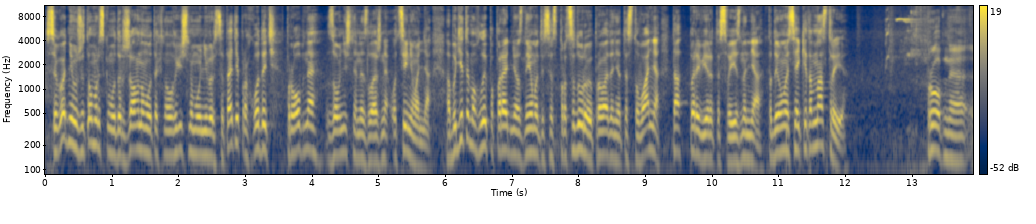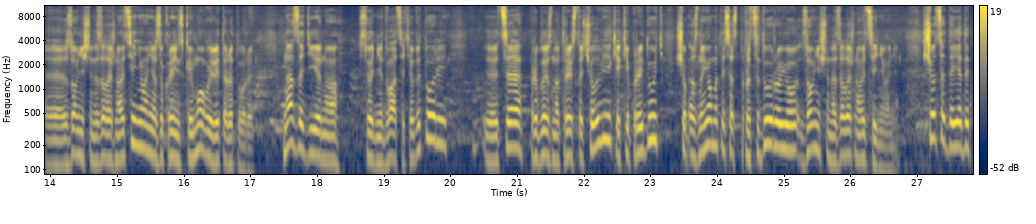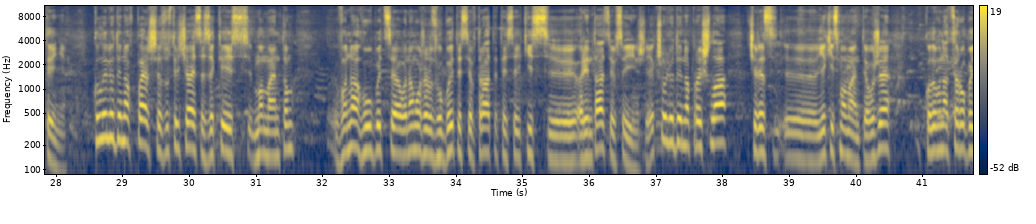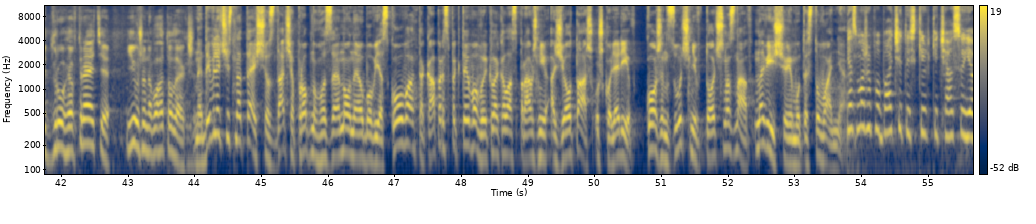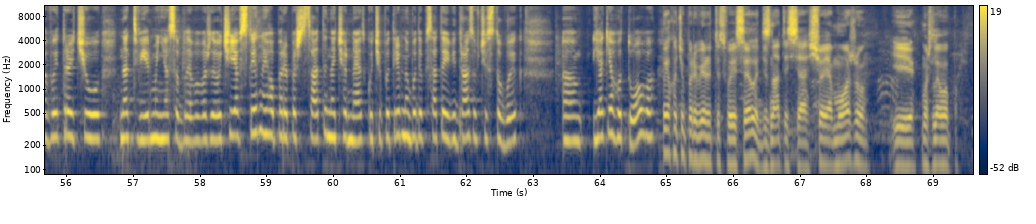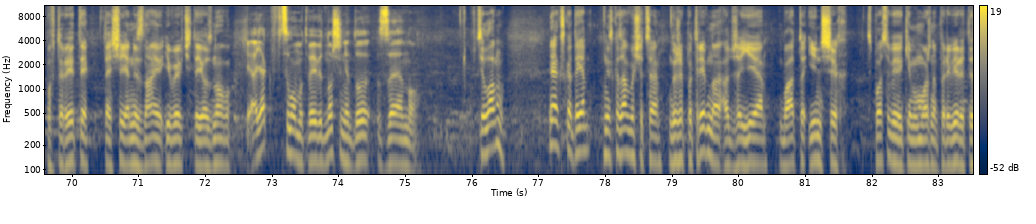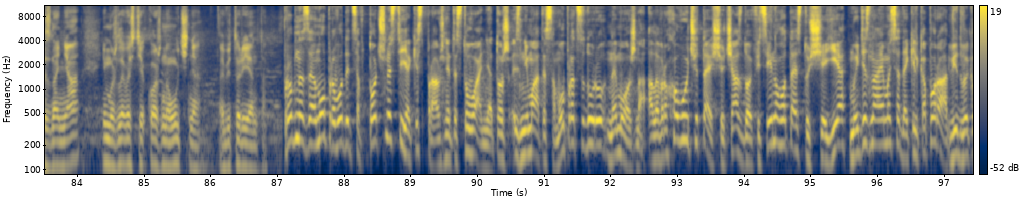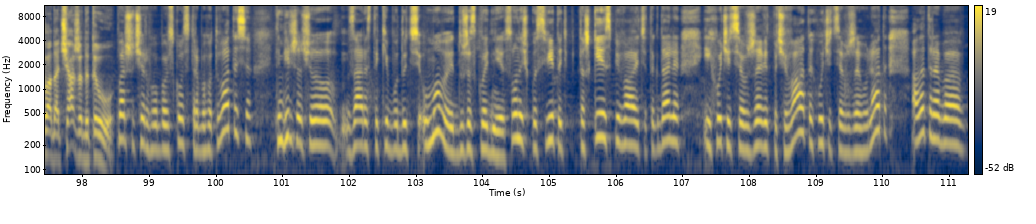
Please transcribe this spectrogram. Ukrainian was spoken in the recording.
Сьогодні у Житомирському державному технологічному університеті проходить пробне зовнішнє незалежне оцінювання, аби діти могли попередньо ознайомитися з процедурою проведення тестування та перевірити свої знання. Подивимося, які там настрої. пробне е, зовнішнє незалежне оцінювання з української мови і літератури. Нас задіяно сьогодні 20 аудиторій. Е, Це приблизно 300 чоловік, які прийдуть, щоб ознайомитися з процедурою зовнішнього незалежного оцінювання. Що це дає дитині? Коли людина вперше зустрічається з якимось моментом, вона губиться, вона може розгубитися, втратитися, якісь е, орієнтації, все інше. Якщо людина пройшла через е, якісь моменти, вже коли вона це робить друге, втретє, їй вже набагато легше. Не дивлячись на те, що здача пробного ЗНО не обов'язкова, така перспектива викликала справжній ажіотаж у школярів. Кожен з учнів точно знав, навіщо йому тестування. Я зможу побачити, скільки часу я витрачу на твір, мені особливо важливо, чи я встигну його переписати на чернетку, чи потрібно буде писати відразу в чистовик, е, як я готова. Я хочу перевірити свої сили, дізнатися, що я можу, і можливо повторити те, що я не знаю, і вивчити його знову. А як в цілому твоє відношення до ЗНО? В цілому, ну, як сказати, я б не сказав би, що це дуже потрібно, адже є багато інших способів, якими можна перевірити знання і можливості кожного учня, абітурієнта. Пробне ЗНО проводиться в точності, як і справжнє тестування. Тож знімати саму процедуру не можна. Але враховуючи те, що час до офіційного тесту ще є, ми дізнаємося декілька порад від викладача ЖДТУ. В першу чергу обов'язково треба готуватися. Тим більше, що зараз такі будуть умови дуже складні. Сонечко світить, пташки співають і так далі. І хочеться вже відпочивати, хочеться вже гуляти, але треба.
